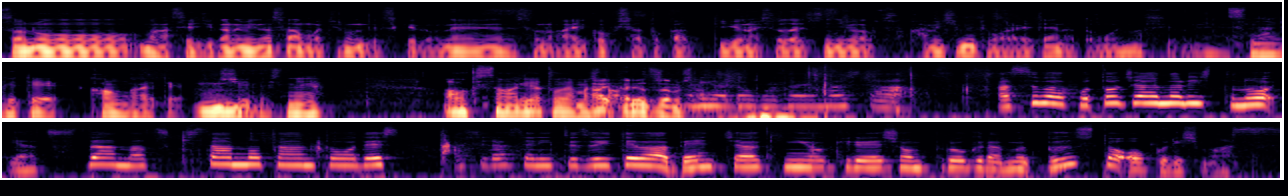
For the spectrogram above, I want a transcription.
そのまあ、政治家の皆さんはもちろんですけどね、その愛国者とかっていうような人たちには、かみしめてもらいたいなと思いますよね。つなげて考えてほしいですね。うん、青木さん、ありがとうございました、はい。ありがとうございました。ありがとうございました。明日はフォトジャーナリストの安田夏樹さんの担当です。お知らせに続いては、ベンチャー企業キュレーションプログラム、ブーストをお送りします。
